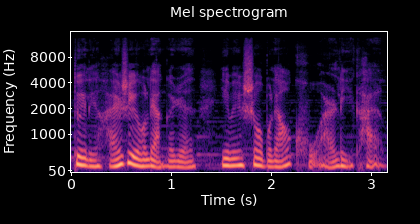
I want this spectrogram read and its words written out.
队里还是有两个人因为受不了苦而离开了。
